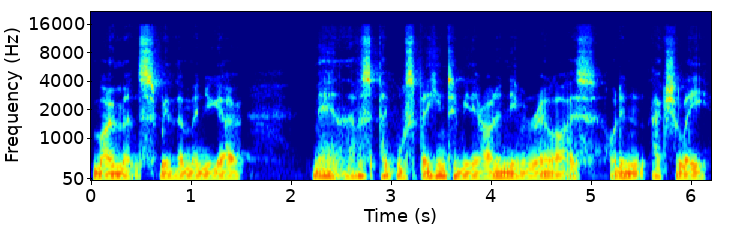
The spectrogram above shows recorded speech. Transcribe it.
moments with them and you go, man, there was people speaking to me there. I didn't even realize. I didn't actually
